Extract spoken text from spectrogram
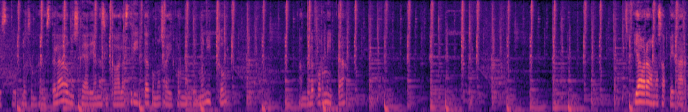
esto lo hacemos en este lado nos quedarían así todas las tiritas vamos a ir formando el moñito dándole formita. Y ahora vamos a pegar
